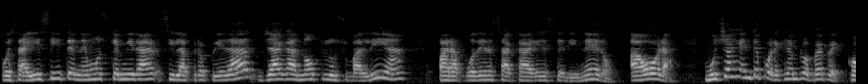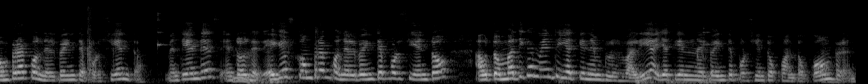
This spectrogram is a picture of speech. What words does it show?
pues ahí sí tenemos que mirar si la propiedad ya ganó plusvalía para poder sacar ese dinero. Ahora, mucha gente, por ejemplo, Pepe, compra con el 20%, ¿me entiendes? Entonces, ellos compran con el 20%, automáticamente ya tienen plusvalía, ya tienen el 20% cuando compran.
